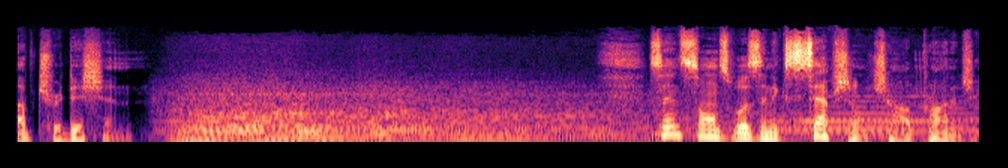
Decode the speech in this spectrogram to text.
of tradition. Saint-Saëns was an exceptional child prodigy.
